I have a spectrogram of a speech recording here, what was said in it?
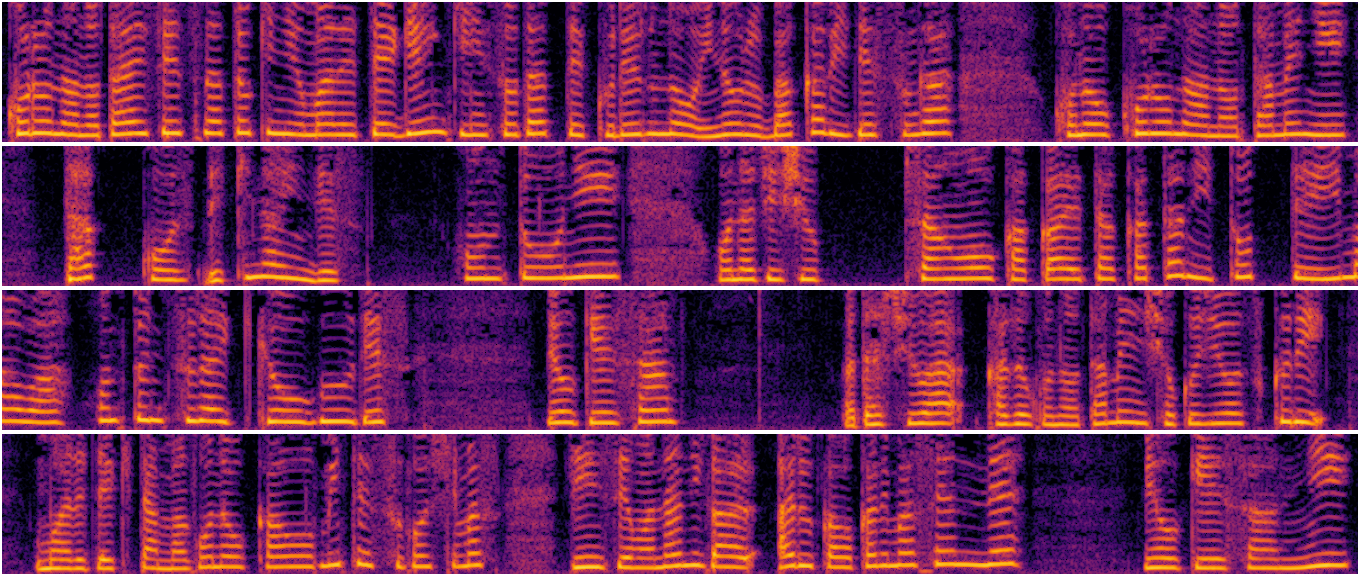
コロナの大切な時に生まれて元気に育ってくれるのを祈るばかりですが、このコロナのために抱っこできないんです。本当に同じ出産を抱えた方にとって今は本当に辛い境遇です。妙慶さん、私は家族のために食事を作り、生まれてきた孫の顔を見て過ごします。人生は何があるかわかりませんね。妙慶さんに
